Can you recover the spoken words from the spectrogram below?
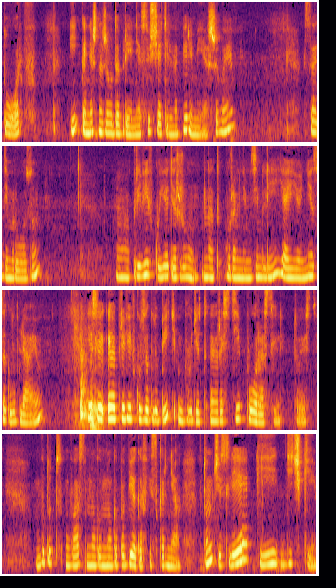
торф и, конечно же, удобрения. Все тщательно перемешиваем. Садим розу. Э, прививку я держу над уровнем земли, я ее не заглубляю. Если прививку заглубить, будет расти поросль то есть будут у вас много-много побегов из корня, в том числе и дички.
